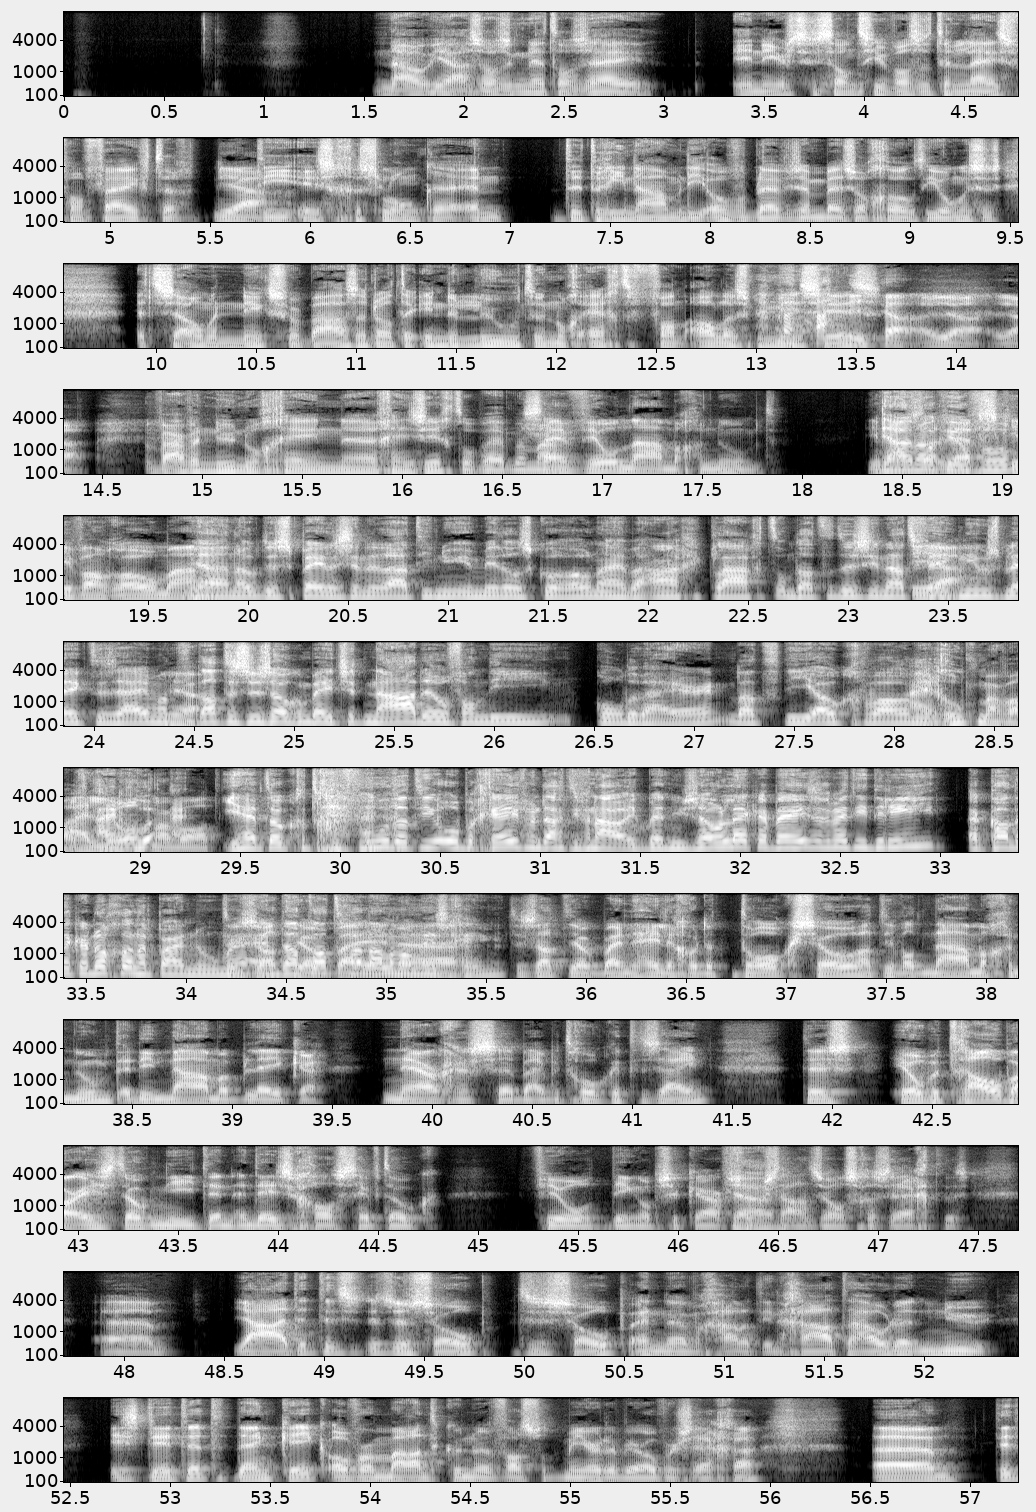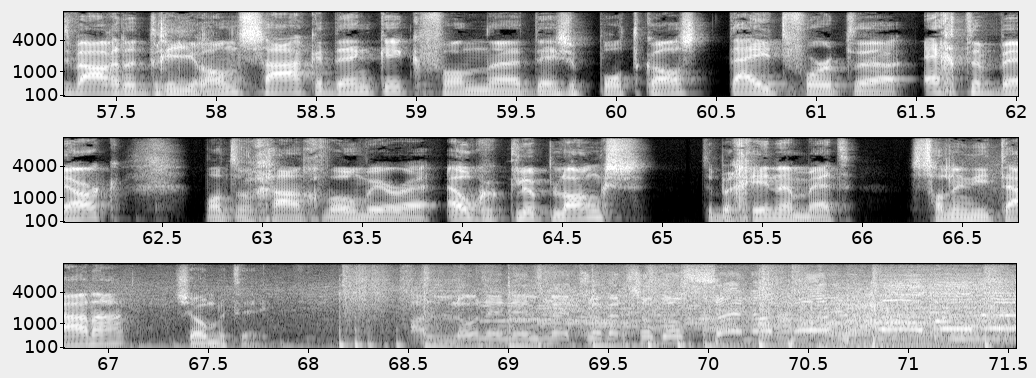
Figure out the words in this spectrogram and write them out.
Nou ja, zoals ik net al zei. In eerste instantie was het een lijst van 50. Ja. Die is geslonken. En de drie namen die overblijven zijn best wel grote jongens. Dus het zou me niks verbazen dat er in de luwte nog echt van alles mis is. ja, ja, ja. Waar we nu nog geen, eh, geen zicht op hebben. Er Maar zijn veel namen genoemd. Die Ja, en ook heel veel- van Roma. Ja, en ook de spelers inderdaad die nu inmiddels corona hebben aangeklaagd. Omdat het dus inderdaad fake Ja. nieuws bleek te zijn. Want Ja. dat is dus ook een beetje het nadeel van die Koldewijer. Dat die ook gewoon... hij roept maar wat. Hij go- maar wat. Je hebt ook het gevoel dat hij op een gegeven moment dacht hij van... Nou, ik ben nu zo lekker bezig met die drie. Dan kan ik er nog wel een paar noemen. En dat dat gewoon allemaal een, eh, misging. Toen zat hij ook bij een hele grote talkshow. Had hij wat namen genoemd. En die namen bleken nergens eh, bij betrokken te zijn. Dus heel betrouwbaar is het ook niet. En, en deze gast heeft ook veel dingen op zijn kerfstok Ja. staan, zoals gezegd. Dus ehm, ja, dit is, is een soap. Het is een soap. En eh, we gaan het in de gaten houden. Nu is dit het, denk ik. Over een maand kunnen we vast wat meer er weer over zeggen. Ehm, dit waren de drie randzaken, denk ik, van eh, deze podcast. Tijd voor het eh, echte werk. Want we gaan gewoon weer elke club langs. Te beginnen met Salernitana, zometeen. Pavoletti!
